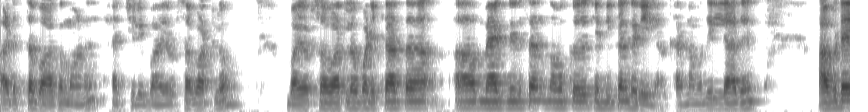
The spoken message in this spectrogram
അടുത്ത ഭാഗമാണ് ആക്ച്വലി ബയോട്ട് ബയോസവാട്ടിലോ പഠിക്കാത്ത ആ മാഗ്നറ്റിസം നമുക്ക് ചിന്തിക്കാൻ കഴിയില്ല. കാരണം അതില്ലാതെ അവിടെ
